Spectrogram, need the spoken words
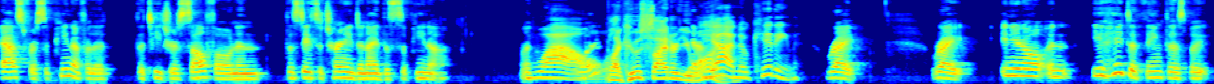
asked for a subpoena for the the teacher's cell phone and the state's attorney denied the subpoena. Like, wow. What? Like whose side are you yeah. on? Yeah, no kidding. Right. Right. And you know, and you hate to think this, but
